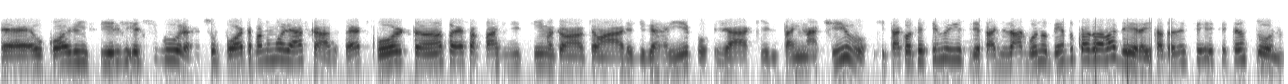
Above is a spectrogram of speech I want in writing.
é, o córrego em si ele, ele segura, suporta para não molhar as casas, certo? Portanto, essa parte de cima, que é uma, que é uma área de garimpo, já que está inativo, que está acontecendo isso, ele está desaguando dentro do córrego lavadeira e está dando esse, esse transtorno.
